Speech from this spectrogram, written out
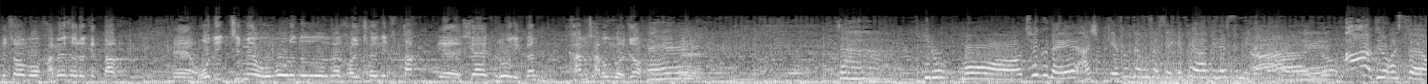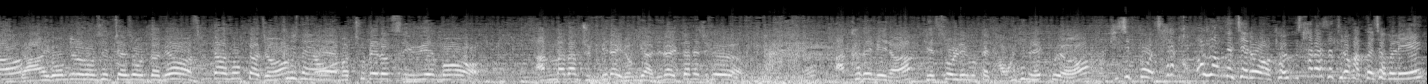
그렇죠. 뭐 가면서 이렇게 딱 예, 어디쯤에 오버로드가 걸쳐 있는지 딱 예, 시야에 들어오니까 감 잡은 거죠. 네. 자, 비록 뭐 최근에 아쉽게 손정우 선수에게 패하긴 했습니다. 아, 네. 이거- 아, 들어갔어요. 야, 이거 홍진호 선수 입장에서 온다면 상당한 성과죠. 그러네요. 네, 뭐 투베러스 이후에 뭐 앞마당 준비나 이런 게 아니라 일단은 지금 아카데미나 개수 올리는 것까지 다 확인을 했고요. 비집고 체력 거의 없는 채로 결국 살아서 들어갔고요, 저글링.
